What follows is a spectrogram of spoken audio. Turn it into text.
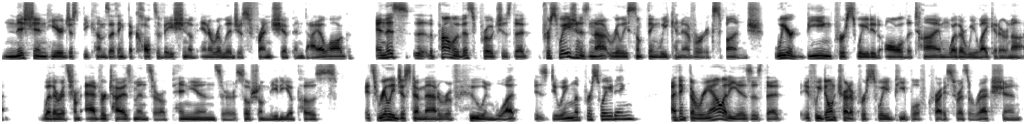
Mission here just becomes, I think, the cultivation of interreligious friendship and dialogue and this the, the problem with this approach is that persuasion is not really something we can ever expunge. We are being persuaded all the time whether we like it or not whether it's from advertisements or opinions or social media posts. It's really just a matter of who and what is doing the persuading. I think the reality is is that if we don't try to persuade people of christ's resurrection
